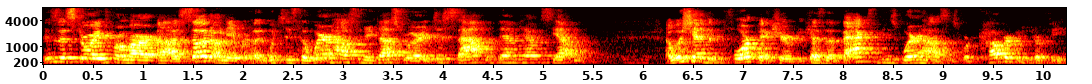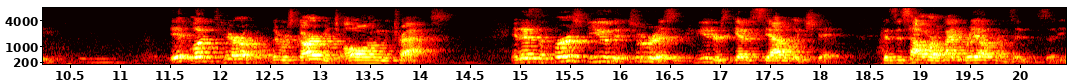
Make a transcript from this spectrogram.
This is a story from our uh, SoDo neighborhood, which is the warehouse and industrial area just south of downtown Seattle. I wish I had the before picture because the backs of these warehouses were covered with graffiti. It looked terrible. There was garbage all along the tracks. And it's the first view that tourists and commuters get of Seattle each day, because it's how our light rail comes into the city.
